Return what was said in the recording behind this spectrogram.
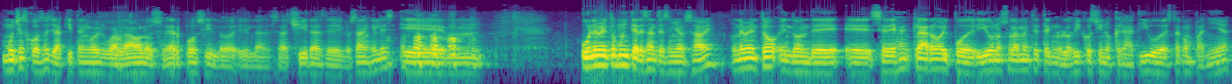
Muchas cosas, ya aquí tengo guardado los AirPods y, y las achiras de Los Ángeles. Un evento muy interesante, señor, ¿sabe? Un evento en donde eh, se deja en claro el poderío no solamente tecnológico, sino creativo de esta compañía,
